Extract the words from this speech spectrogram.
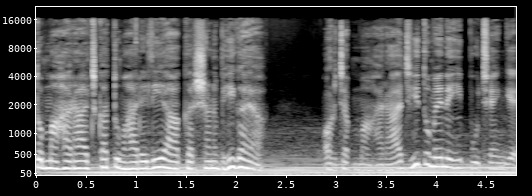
तो महाराज का तुम्हारे लिए आकर्षण भी गया। और जब महाराज ही तुम्हें नहीं पूछेंगे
